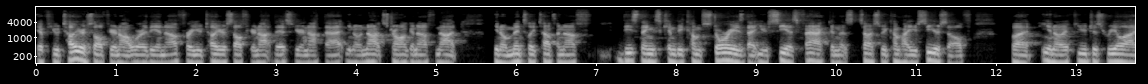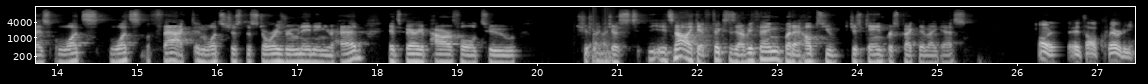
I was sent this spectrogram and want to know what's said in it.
If you tell yourself you're not worthy enough or you tell yourself you're not this you're not that you know not strong enough not you know mentally tough enough these things can become stories that you see as fact and that starts to become how you see yourself. But you know if you just realize what's what's fact and what's just the stories ruminating in your head it's very powerful to just it's not like it fixes everything but it helps you just gain perspective i guess oh it's all clarity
